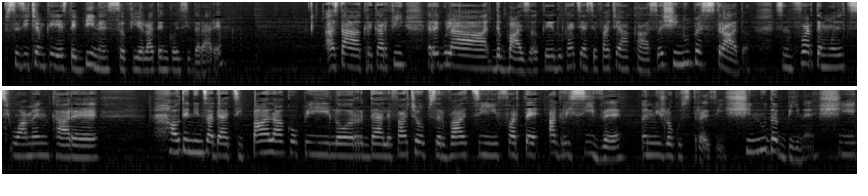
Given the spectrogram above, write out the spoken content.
să zicem că este bine să fie luate în considerare. Asta cred că ar fi regula de bază, că educația se face acasă și nu pe stradă. Sunt foarte mulți oameni care uh, au tendința de a țipa la copiilor, de a le face observații foarte agresive în mijlocul străzii și nu dă bine și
